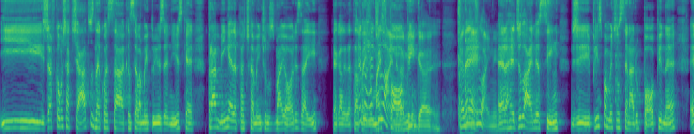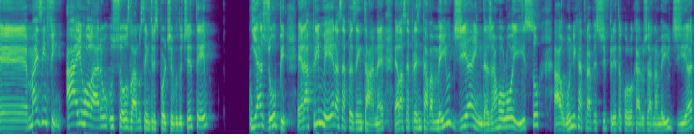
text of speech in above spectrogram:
e já ficamos chateados, né, com esse cancelamento do Years and Years, que é, pra mim era praticamente um dos maiores aí que a galera tava é indo mais pop. Né, amiga? Era é, headline. Era headline, assim, de principalmente no cenário pop, né? É, mas enfim, aí rolaram os shows lá no Centro Esportivo do Tietê. E a Jupe era a primeira a se apresentar, né? Ela se apresentava meio-dia ainda, já rolou isso. A única travesti preta colocaram já na meio-dia.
